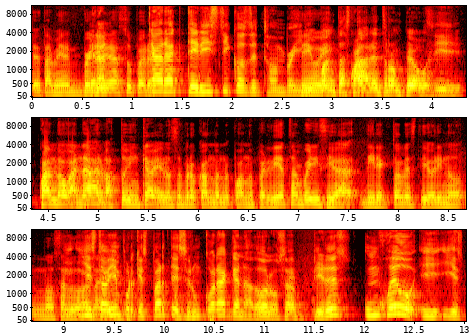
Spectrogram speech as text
eh, también. Brady Eran era súper. característicos de Tom Brady. Sí, güey. ¿Cuántas ¿Cuál- tablets rompió, güey? Sí. Cuando ganaba el vato bien caballeroso, pero cuando, cuando perdía Tom Brady se iba directo al vestidor y no, no saludaba. Y a está nadie. bien porque es parte de ser un Korak ganador. O sea, pierdes un juego y, y es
